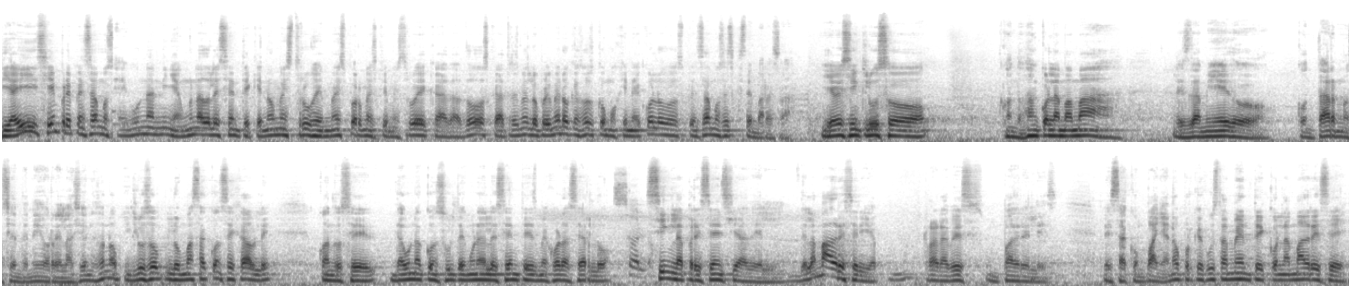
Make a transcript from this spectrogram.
Y ahí siempre pensamos en una niña, en un adolescente que no menstrue mes por mes, que menstrue cada dos, cada tres meses, lo primero que nosotros como ginecólogos pensamos es que está embarazada. Y a veces incluso cuando van con la mamá les da miedo contarnos si han tenido relaciones o no. Incluso lo más aconsejable cuando se da una consulta en un adolescente es mejor hacerlo sin la presencia del, de la madre sería. Rara vez un padre les, les acompaña, ¿no? Porque justamente con la madre se,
